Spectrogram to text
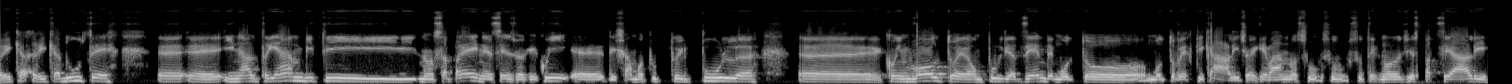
ric- ricadute eh, eh, in altri ambiti non saprei, nel senso che qui eh, diciamo tutto il pool eh, coinvolto era un pool di aziende molto, molto verticali, cioè che vanno su, su, su tecnologie spaziali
